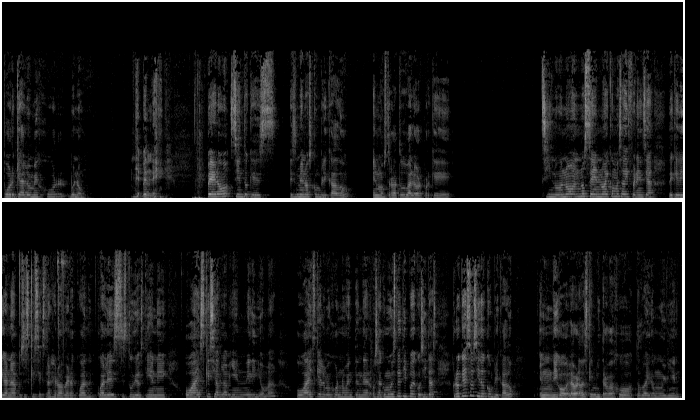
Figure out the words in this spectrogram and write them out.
porque a lo mejor, bueno, depende, pero siento que es, es menos complicado el mostrar tu valor porque si no, no, no sé, no hay como esa diferencia de que digan, ah, pues es que es extranjero, a ver cuáles estudios tiene, o ah, es que si habla bien el idioma, o ah, es que a lo mejor no va a entender, o sea, como este tipo de cositas, creo que eso ha sido complicado. Digo, la verdad es que en mi trabajo todo ha ido muy bien,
